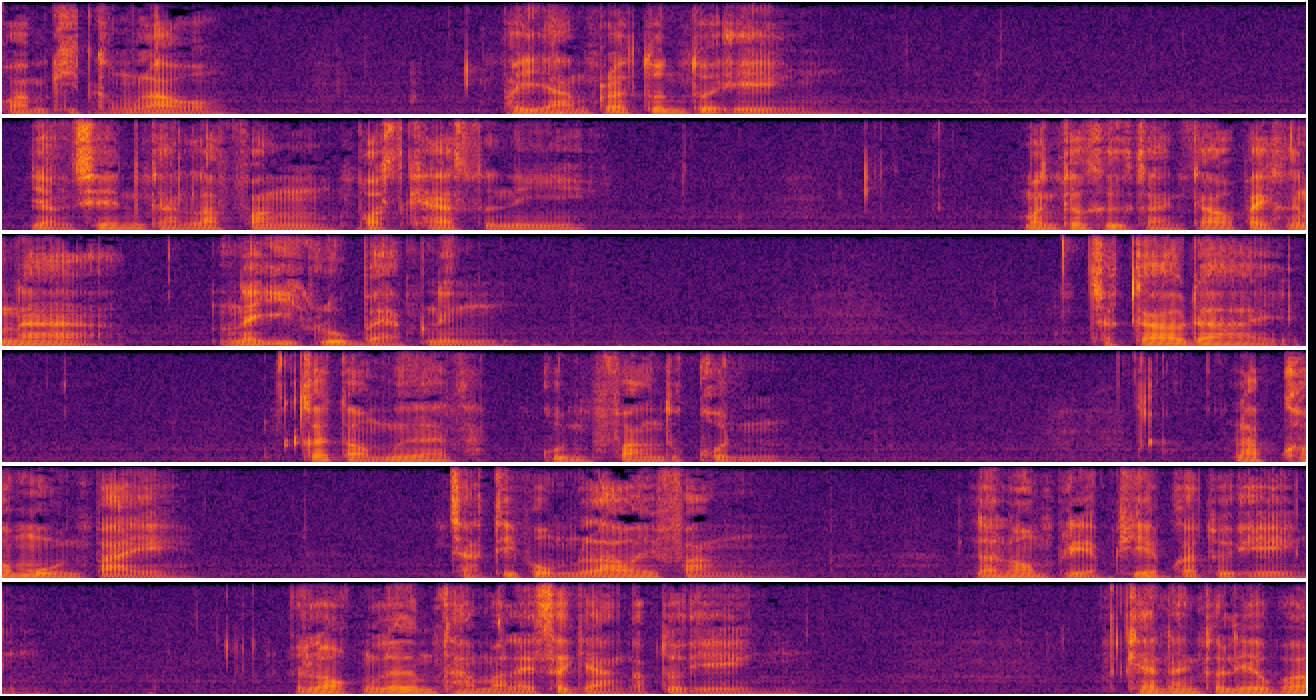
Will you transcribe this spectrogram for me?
ความคิดของเรา พยายามกระตุ้นตัวเอง อย่างเช่นการรับฟังพอดแคสต์ตัวนี้ มันก็คือการก้าวไปข้างหน้าในอีกรูปแบบหนึ่ง จะก้าวได้ ก็ต่อเมื่อคุณฟังทุกคน รับข้อมูลไป จากที่ผมเล่าให้ฟัง แล้วลองเปรียบเทียบกับตัวเองแล้วลองเริ่มทำอะไรสักอย่างกับตัวเอง แค่นั้นก็เรียกว่า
